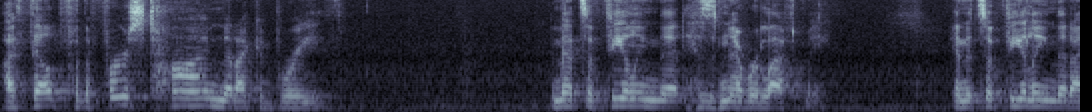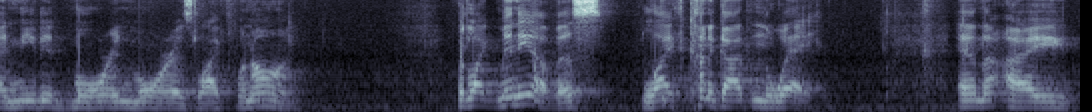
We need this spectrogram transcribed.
I felt for the first time that I could breathe. And that's a feeling that has never left me. And it's a feeling that I needed more and more as life went on. But like many of us, life kind of got in the way. And I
